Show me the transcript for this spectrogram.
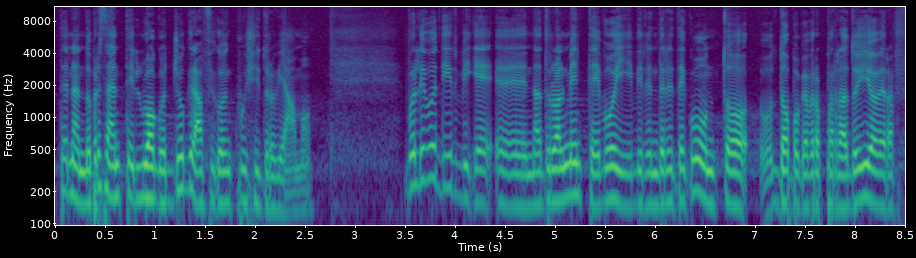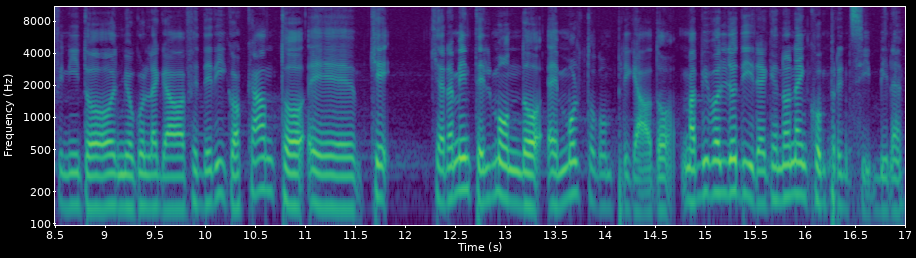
tenendo presente il luogo geografico in cui ci troviamo. Volevo dirvi che eh, naturalmente voi vi renderete conto, dopo che avrò parlato io, avrà finito il mio collega Federico accanto, eh, che Chiaramente il mondo è molto complicato, ma vi voglio dire che non è incomprensibile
